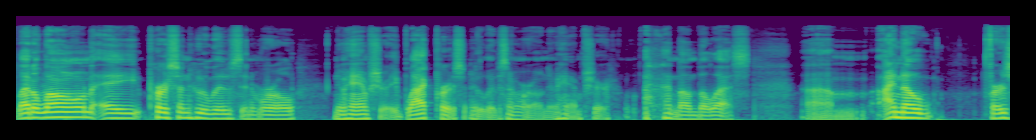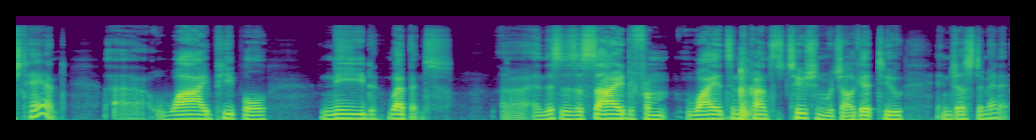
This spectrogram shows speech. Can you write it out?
let alone a person who lives in rural New Hampshire, a black person who lives in rural New Hampshire, nonetheless. Um, I know firsthand uh, why people need weapons. Uh, and this is aside from why it's in the Constitution, which I'll get to in just a minute.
